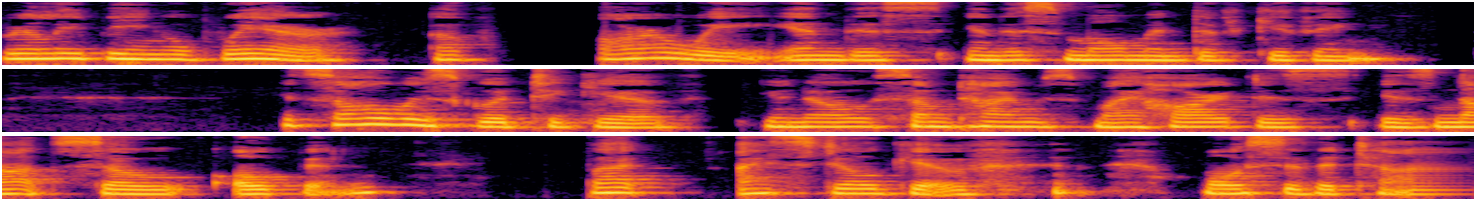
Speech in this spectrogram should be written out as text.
really being aware of are we in this in this moment of giving. It's always good to give. You know, sometimes my heart is is not so open, but I still give most of the time.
